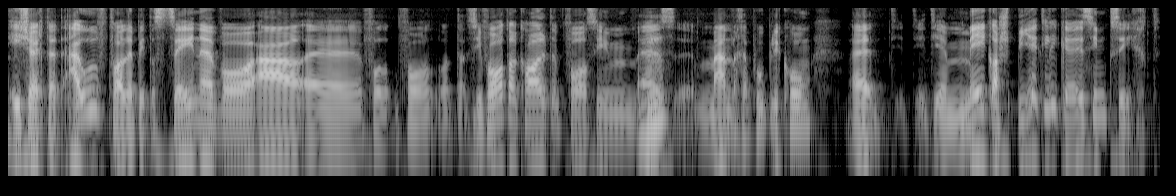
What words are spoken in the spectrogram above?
Äh, Ist euch dort auch aufgefallen bei der Szene, wo er äh, vor, vor, seinen Vortrag gehalten vor seinem äh, Mhm. s- männlichen Publikum, äh, die, die mega Spiegelungen in seinem Gesicht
